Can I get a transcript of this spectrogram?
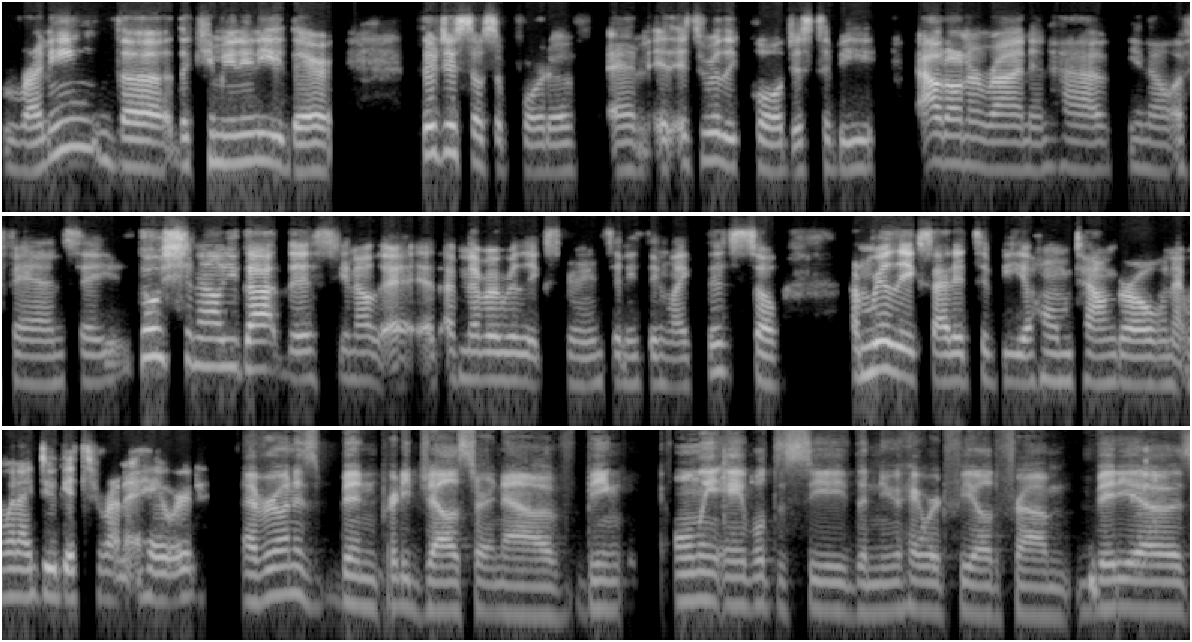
running, the the community there they're just so supportive and it, it's really cool just to be out on a run and have you know a fan say go chanel you got this you know i've never really experienced anything like this so i'm really excited to be a hometown girl when i when i do get to run at hayward. Everyone has been pretty jealous right now of being only able to see the new hayward field from videos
